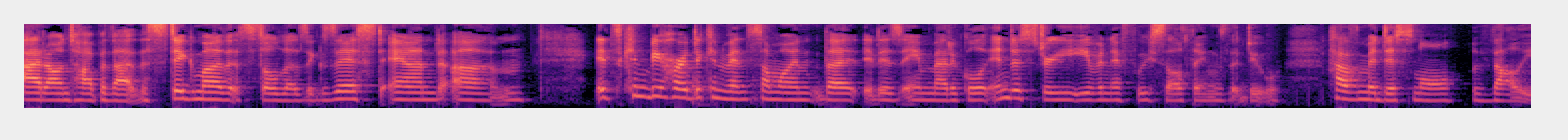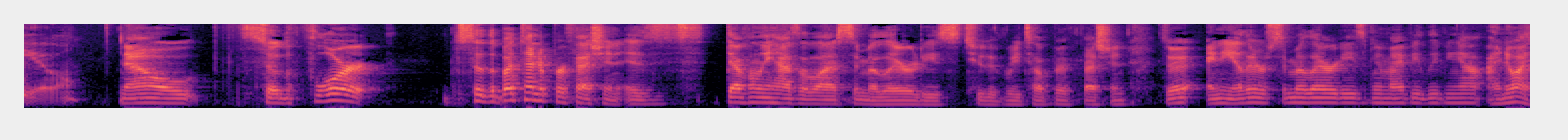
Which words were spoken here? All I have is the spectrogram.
Add on top of that the stigma that still does exist, and um, it can be hard to convince someone that it is a medical industry, even if we sell things that do have medicinal value. Now, so the floor, so the bud tender profession is definitely has a lot of similarities to the retail profession. Is there any other similarities we might be leaving out? I know I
